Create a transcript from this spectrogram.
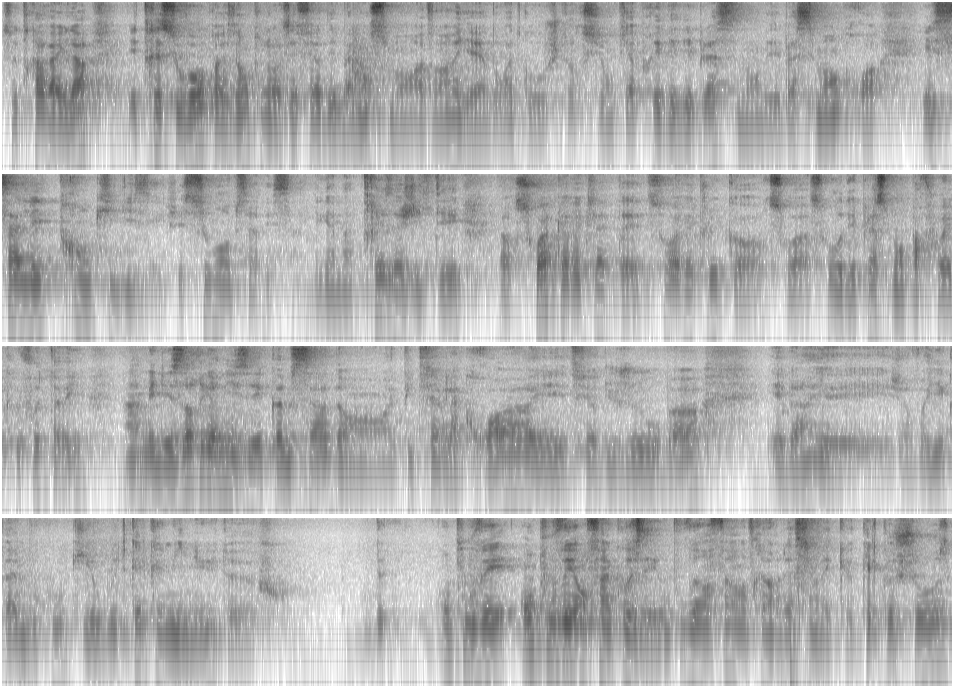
ce travail-là. Et très souvent, par exemple, on leur faisait faire des balancements avant, arrière, droite, gauche, torsion, puis après des déplacements, des déplacements en croix. Et ça les tranquillisait. J'ai souvent observé ça. Des gamins très agités, alors soit qu'avec la tête, soit avec le corps, soit, au déplacement, parfois avec le fauteuil, hein, mais les organiser comme ça, dans, et puis de faire la croix et de faire du jeu au bas, et eh ben, j'en voyais quand même beaucoup qui, au bout de quelques minutes, euh, on pouvait, on enfin causer, on pouvait enfin entrer en relation avec eux. Quelque chose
